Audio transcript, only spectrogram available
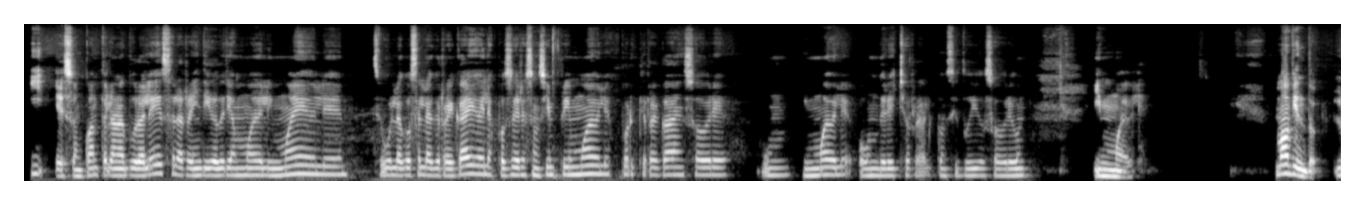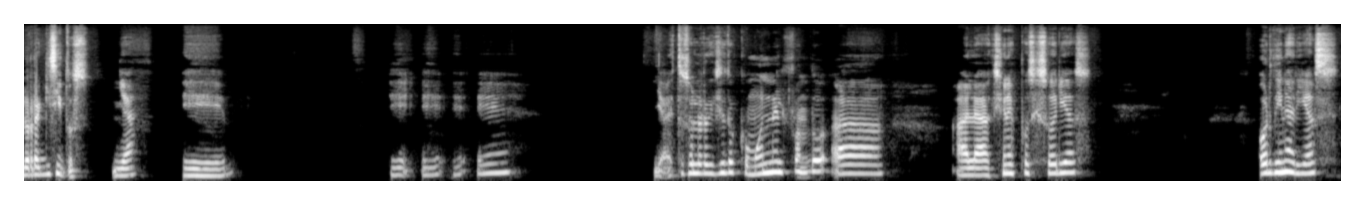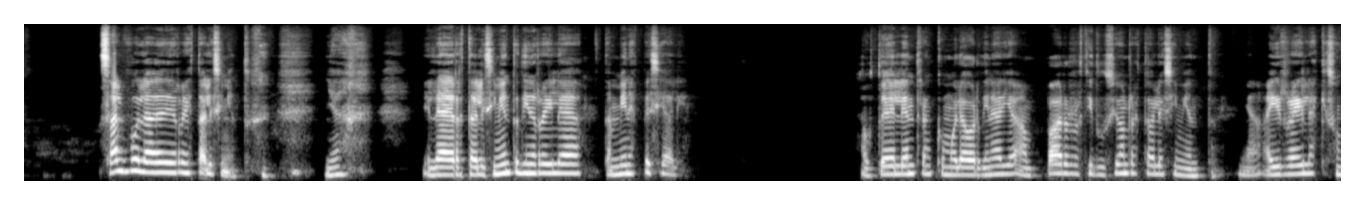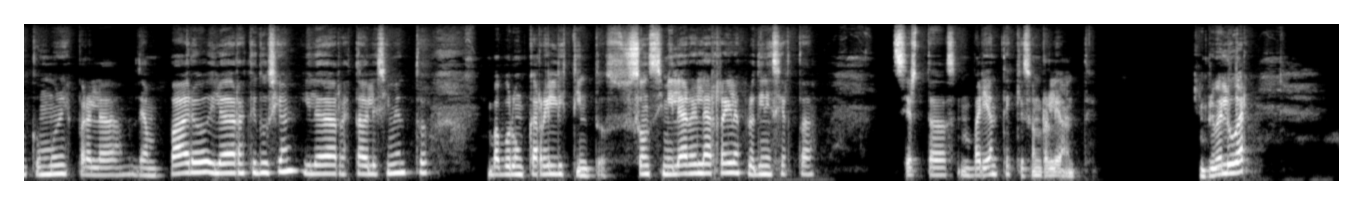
Y eso, en cuanto a la naturaleza, la reivindicatoria mueble inmueble, según la cosa en la que recaiga, y las posesorias son siempre inmuebles porque recaen sobre un inmueble o un derecho real constituido sobre un inmueble. Vamos viendo los requisitos, ¿ya? Eh, eh, eh, ya, estos son los requisitos comunes en el fondo a, a las acciones posesorias ordinarias, salvo la de restablecimiento. ¿Ya? La de restablecimiento tiene reglas también especiales. A ustedes le entran como la ordinaria amparo, restitución, restablecimiento. ¿ya? Hay reglas que son comunes para la de amparo y la de restitución y la de restablecimiento va por un carril distinto. Son similares las reglas, pero tiene ciertas ciertas variantes que son relevantes. En primer lugar,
